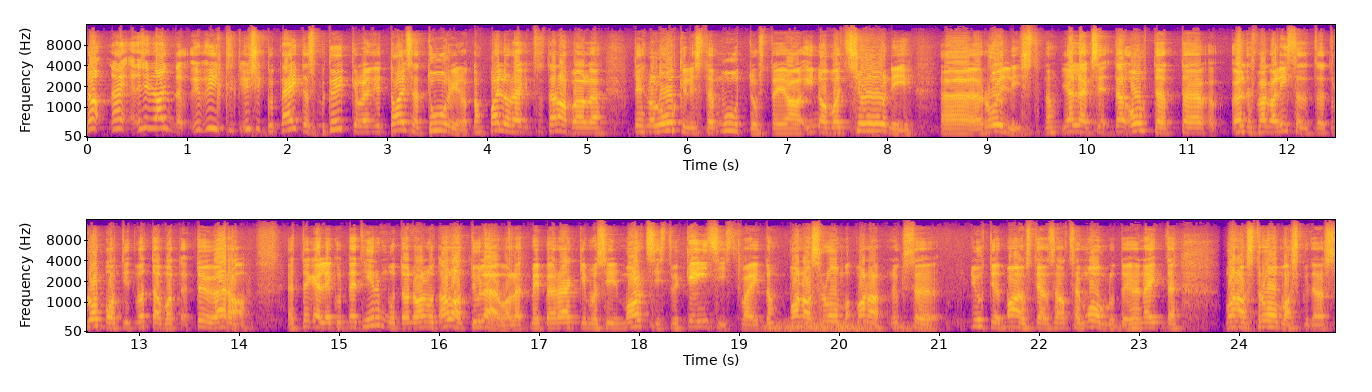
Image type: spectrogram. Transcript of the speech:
no siin ainult üksikud näited, sest me kõik oleme detailselt uurinud, noh palju räägitakse tänapäeval tehnoloogiliste muutuste ja innovatsiooni äh, rollist. noh jällegi oht, et äh, öeldes väga lihtsalt, et robotid võtavad töö ära. Et tegelikult need hirmud on olnud alati üleval, et me ei pea rääkima siin Marxist või Keynesist, vaid noh, vanas Rooma, vana üks äh, juhtivaid majandusteadlase Atse Mooglu tõi ühe näite vanast Roomast, kuidas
